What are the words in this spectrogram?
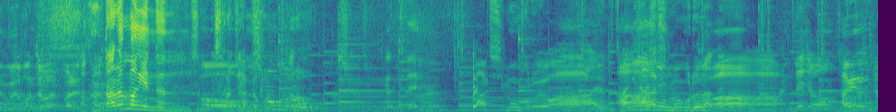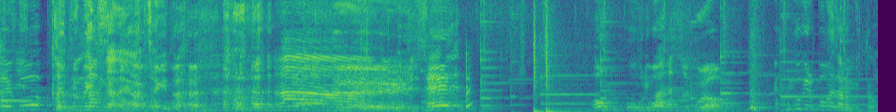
누구 먼저 말해주세요 아 그럼 다른 방에 있는 사람 중에 한명 지목으로 하셔야죠. 네. 아 지목으로요? 아, 아, 이렇게 자기 자신. 고르면 안 아, 아. 안 되죠. 자기 자신 빼고 그 룸메이트잖아요. 자기도. 하나 둘 셋 오, 오 우리 맞았어. 뭐야 한국인을 뽑은 사람부터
